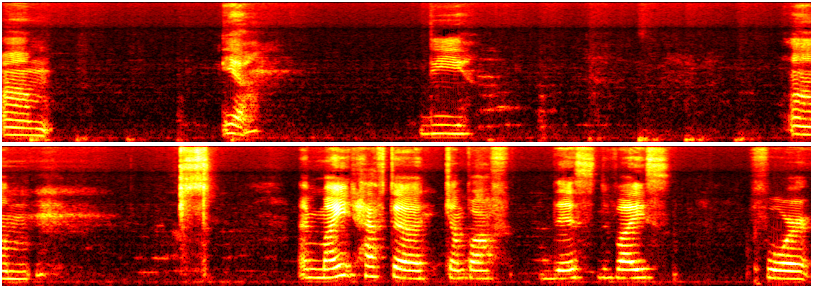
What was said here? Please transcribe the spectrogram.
um yeah. The um I might have to jump off this device for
